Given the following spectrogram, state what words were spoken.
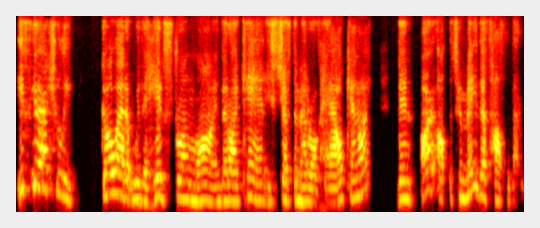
If you actually go at it with a headstrong mind that I can, it's just a matter of how can I, then I, uh, to me, that's half the battle.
